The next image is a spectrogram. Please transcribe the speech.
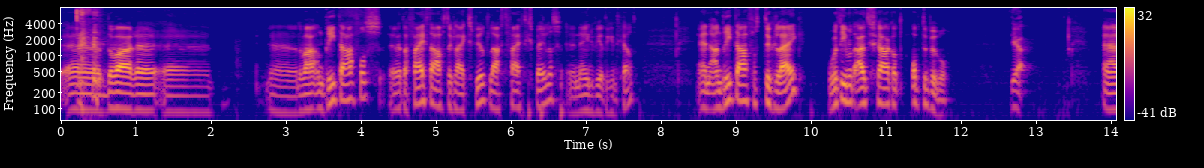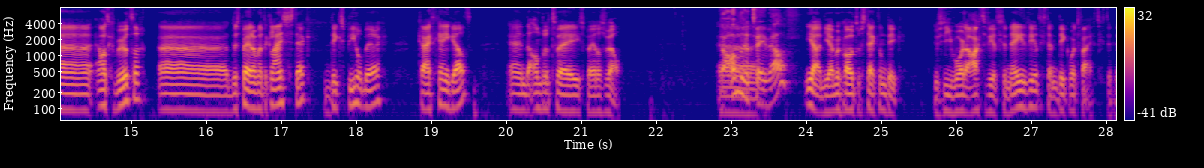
Er, waren, er waren aan drie tafels, er werd er vijf tafels tegelijk gespeeld, de laatste 50 spelers, en 49 in het geld. En aan drie tafels tegelijk wordt iemand uitgeschakeld op de bubbel. Ja, en wat gebeurt er? Eh, de speler met de kleinste stack, Dick Spiegelberg, krijgt geen geld. En de andere twee spelers wel. de Eh, andere twee wel. Ja, die hebben een grotere stack dan Dick. Dus die worden 48 en 49 en Dick wordt 50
